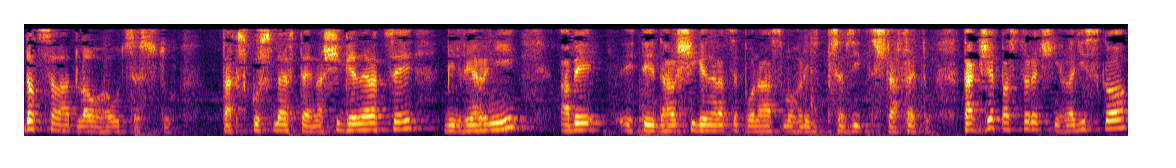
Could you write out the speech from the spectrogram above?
docela dlouhou cestu. Tak zkusme v té naší generaci být věrní, aby i ty další generace po nás mohly převzít štafetu. Takže pastoreční hledisko,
